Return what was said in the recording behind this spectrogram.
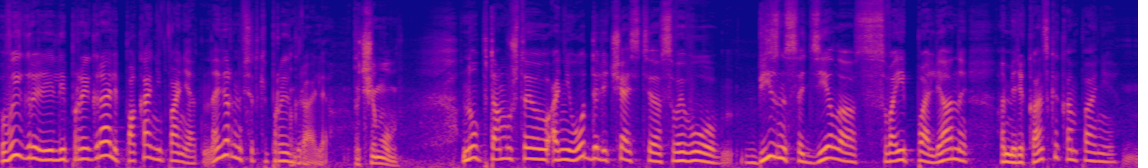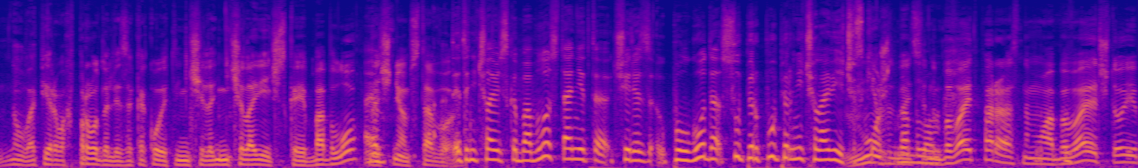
выиграли или проиграли, пока непонятно. Наверное, все-таки проиграли. Почему? Ну, потому что они отдали часть э, своего бизнеса, дела, своей поляны американской компании. Ну, во-первых, продали за какое-то нечело- нечеловеческое бабло. Э, Начнем с того. Это нечеловеческое бабло станет э, через полгода супер-пупер нечеловеческим Может быть, баблом. ну, бывает по-разному, а бывает, что и,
